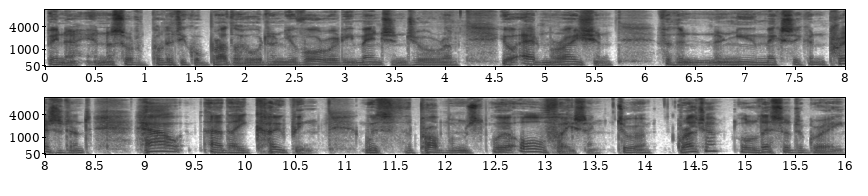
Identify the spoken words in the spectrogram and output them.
been a, in a sort of political brotherhood, and you've already mentioned your um, your admiration for the, the, new Mexican president. How are they coping with the problems we're all facing to a greater or lesser degree?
